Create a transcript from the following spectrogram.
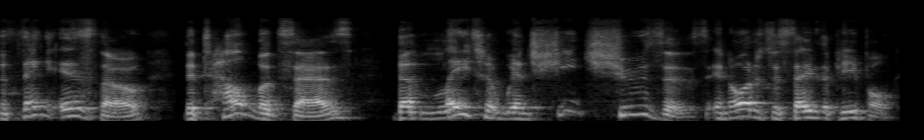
The thing is, though, the Talmud says that later, when she chooses, in order to save the people,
